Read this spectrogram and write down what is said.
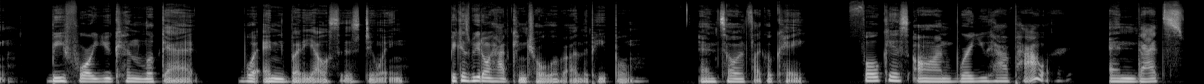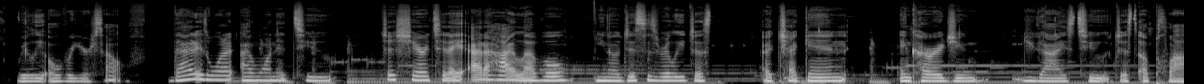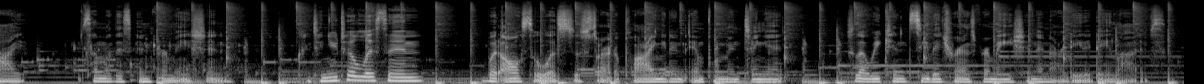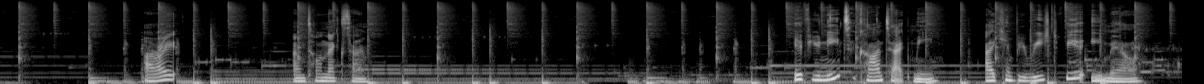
before you can look at what anybody else is doing because we don't have control over other people. And so it's like, okay, focus on where you have power. And that's really over yourself. That is what I wanted to just share today at a high level. You know, this is really just a check in, encouraging you guys to just apply some of this information. Continue to listen, but also let's just start applying it and implementing it so that we can see the transformation in our day to day lives. All right, until next time. If you need to contact me, I can be reached via email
